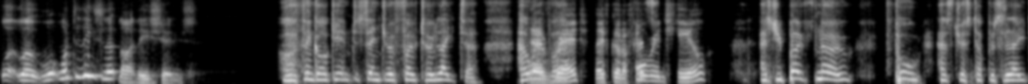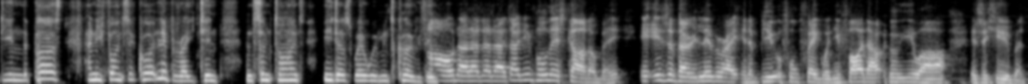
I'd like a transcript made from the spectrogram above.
what, what, what, what do these look like? These shoes? Oh, I think I'll get him to send you a photo later. They're However, red. They've got a four-inch heel. as you both know, Paul has dressed up as a lady in the past and he finds it quite liberating. And sometimes he does wear women's clothing. Oh no, no, no, no! Don't you pull this card on me. It is a very liberating and beautiful thing when you find out who you are as a human.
